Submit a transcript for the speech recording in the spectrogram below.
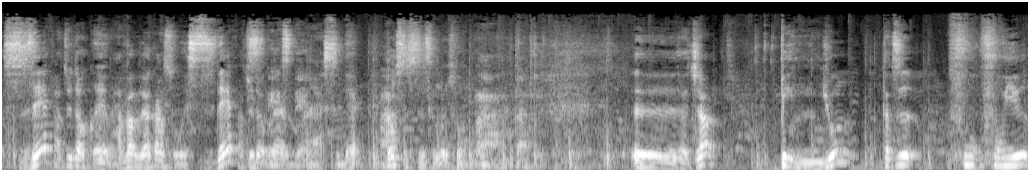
时代发展到搿一步，还勿勿要讲社会，时代发展到搿一步，哎，时代到此时成了错。啊，对。呃，实际上贫穷特子富富有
